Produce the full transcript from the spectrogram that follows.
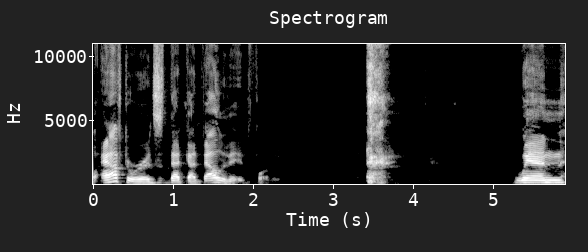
Well, afterwards, that got validated for me. when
